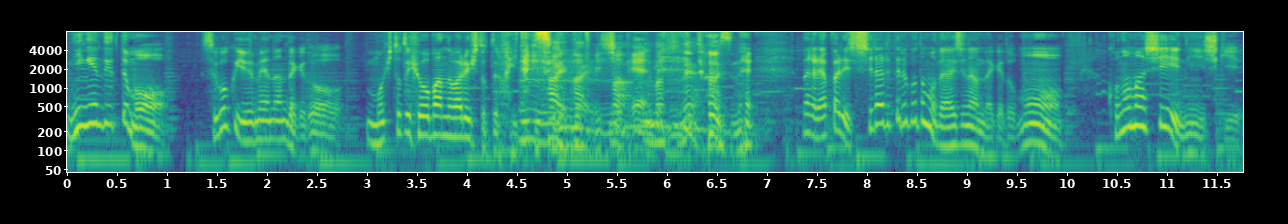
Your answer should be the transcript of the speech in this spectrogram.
人間で言ってもすごく有名なんだけどもう一つ評判の悪い人っていうのがいたりするのと一緒で、そうですね。だからやっぱり知られてることも大事なんだけども好ましい認識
